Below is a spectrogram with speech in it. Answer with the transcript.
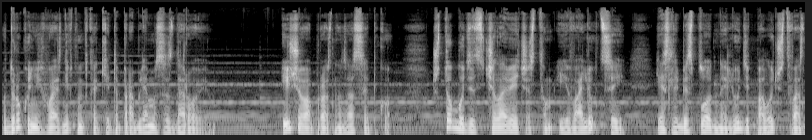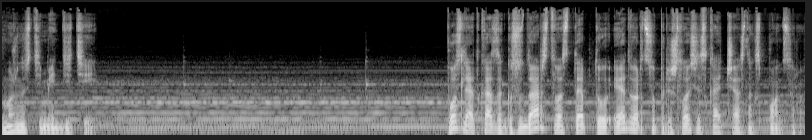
Вдруг у них возникнут какие-то проблемы со здоровьем. Еще вопрос на засыпку. Что будет с человечеством и эволюцией, если бесплодные люди получат возможность иметь детей – После отказа государства Степту Эдвардсу пришлось искать частных спонсоров.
